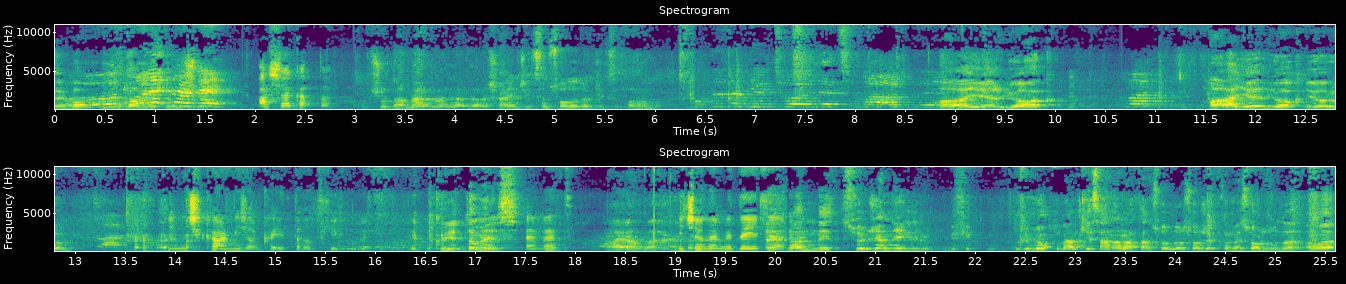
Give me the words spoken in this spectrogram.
Ee, bab- babam götürmüştü. Aşağı katta. Şuradan merdivenlerden aşağı ineceksin, sola döneceksin tamam mı? Burada bir tuvalet vardı. Hayır yok. Hayır yok diyorum. Onu çıkarmayacağım kayıttan. Kayıtta mıyız? evet. Hay Allah. Hiç önemli değil ya. Ben ne söyleyeceğimle ilgili bir, bir fikrim yoktu. Belki sen anahtar soruları soracaktın ve sordun da ama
